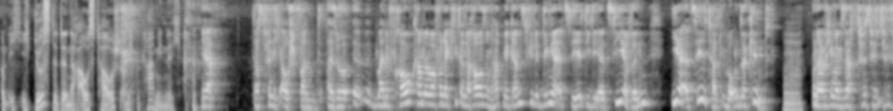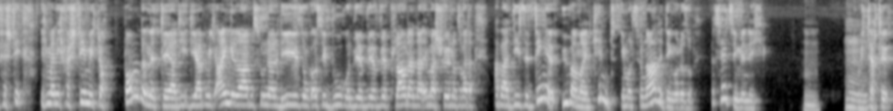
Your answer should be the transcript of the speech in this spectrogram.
Und ich, ich dürstete nach Austausch, aber ich bekam ihn nicht. Ja, das finde ich auch spannend. Also äh, meine Frau kam immer von der Kita nach Hause und hat mir ganz viele Dinge erzählt, die die Erzieherin ihr erzählt hat über unser Kind. Mhm. Und da habe ich immer gesagt, versteh, ich meine, ich verstehe mich doch Bombe mit der. Die, die hat mich eingeladen zu einer Lesung aus dem Buch und wir, wir, wir plaudern da immer schön und so weiter. Aber diese Dinge über mein Kind, emotionale Dinge oder so, erzählt sie mir nicht. Hm. Und ich dachte,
